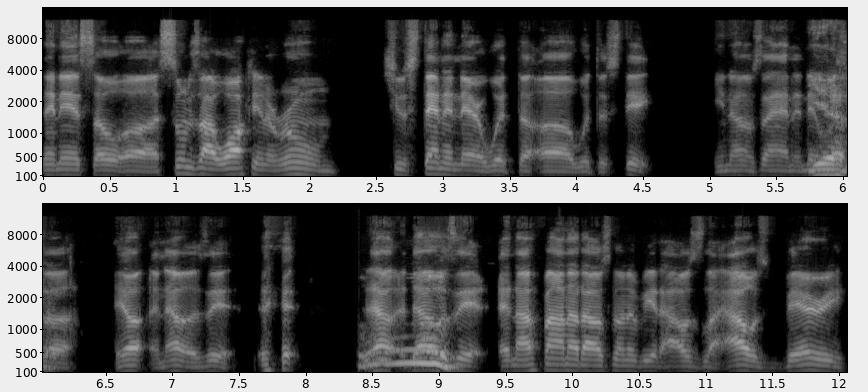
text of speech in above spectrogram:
And then so uh, as soon as I walked in the room, she was standing there with the uh with the stick. You know what I'm saying? And it Yeah. was uh yeah, and that was it. that, that was it. And I found out I was gonna be it. I was like, I was very,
